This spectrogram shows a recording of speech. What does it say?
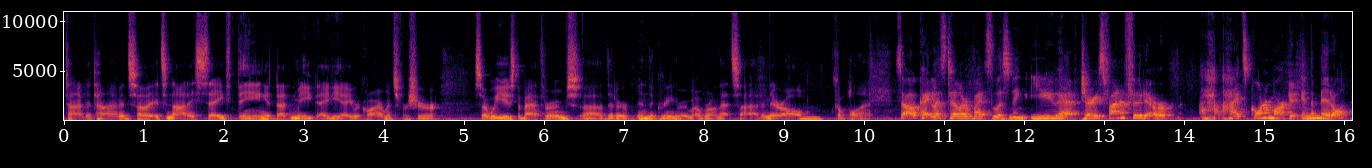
time to time. And so it's not a safe thing. It doesn't meet ADA requirements for sure. So we use the bathrooms uh, that are in the green room over on that side, and they're all compliant. So, okay, let's tell everybody that's listening. You have Terry's Finer Food or Heights Corner Market in the middle.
